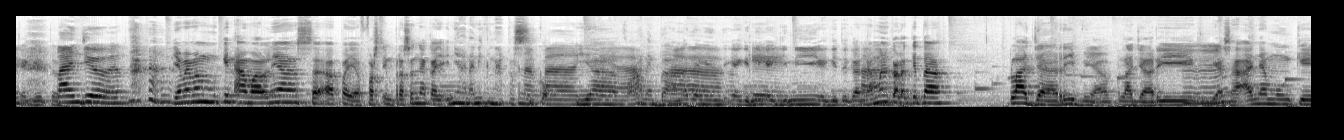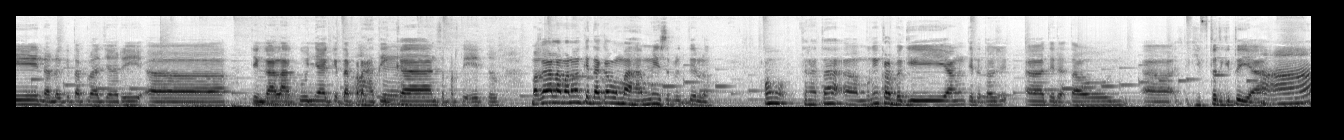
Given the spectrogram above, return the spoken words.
Kayak gitu. lanjut. ya memang mungkin awalnya se- apa ya first impressionnya kayak ini anak ini kenapa, sih kok Kenapa gitu ya, ya? kok aneh banget ya, Ah, kayak kayak gini oke. kayak gini kayak gitu kan Ah. namun kalau kita pelajari ya pelajari kebiasaannya mungkin lalu kita pelajari eh, tingkah Hmm. lakunya kita perhatikan seperti itu maka lama-lama kita akan memahami seperti itu loh oh ternyata eh, mungkin kalau bagi yang tidak tahu eh, tidak tahu eh, gifted gitu ya Heeh.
